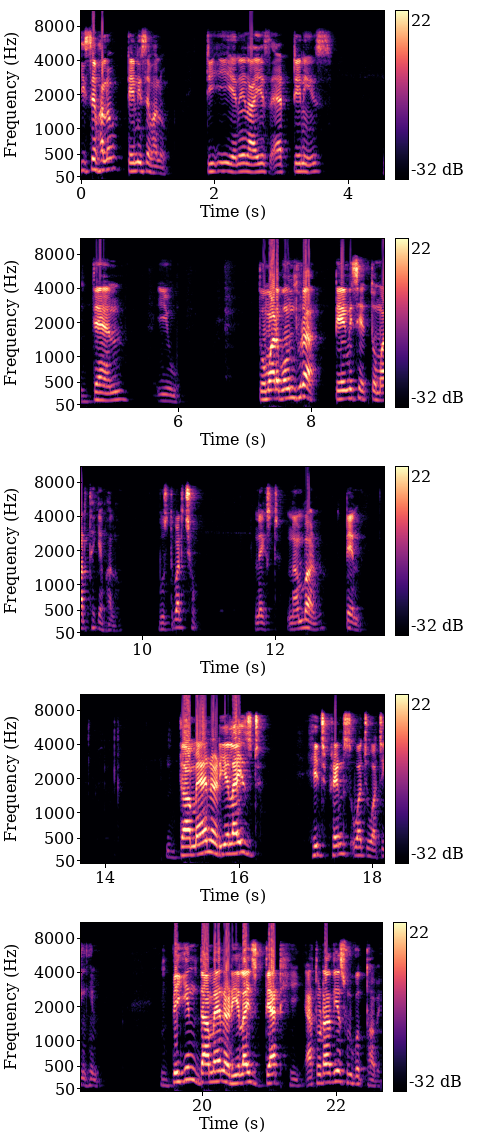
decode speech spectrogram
কিসে ভালো? টেনিসে ভালো। T E N N I S at tennis than you তোমার বন্ধুরা টেনিসে তোমার থেকে ভালো। বুঝতে পারছ? Next number ten the man realised his friends watch watching him begin the man realise that he এতটা দিয়ে শুরু করতে হবে।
